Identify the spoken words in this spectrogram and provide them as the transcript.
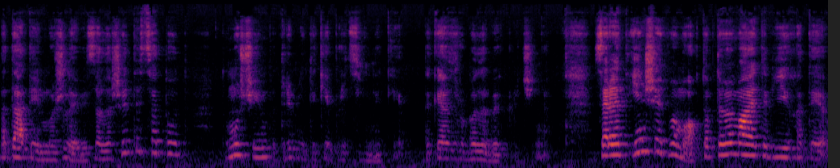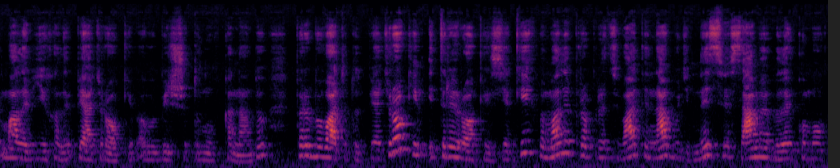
надати їм можливість залишитися тут, тому що їм потрібні такі працівники. Таке зробили виключення. Серед інших вимог, тобто ви маєте в'їхати, мали в'їхали 5 років або більше тому в Канаду, перебувати тут 5 років і 3 роки, з яких ви мали пропрацювати на будівництві саме Великому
